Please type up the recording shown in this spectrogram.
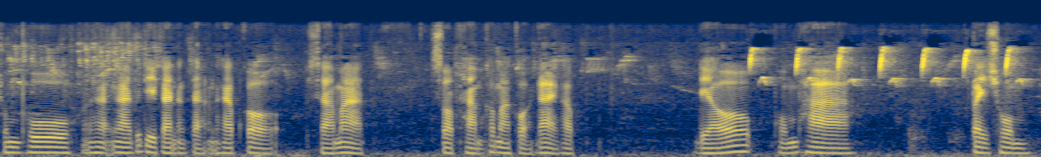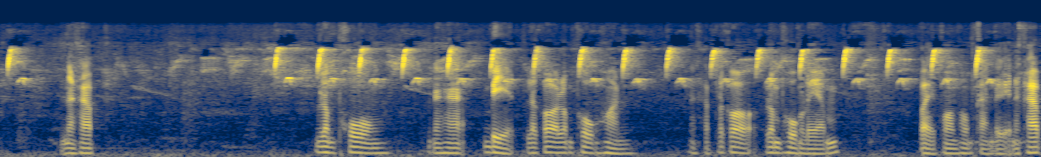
ชมพูนะฮะงานพิธีการต่างๆนะครับ ก็สามารถสอบถามเข้ามาก่อนได้ครับ เดี๋ยวผมพาไปชมนะครับลำโพง นะฮะเบสแล้วก็ลำโพงฮอนนะครับ แล้วก็ลำโพงแหลมไปพร้อมๆกันเลยนะครับ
